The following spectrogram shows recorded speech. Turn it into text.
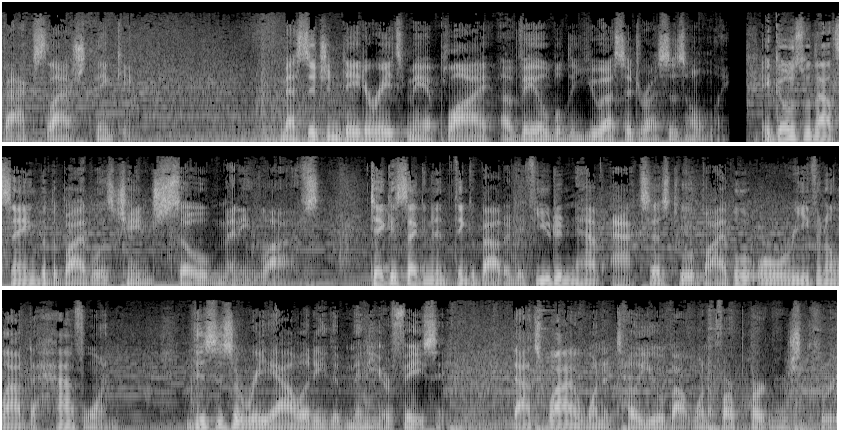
backslash thinking. Message and data rates may apply, available to U.S. addresses only. It goes without saying, but the Bible has changed so many lives. Take a second and think about it. If you didn't have access to a Bible or were even allowed to have one, this is a reality that many are facing. That's why I want to tell you about one of our partners, Cru.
